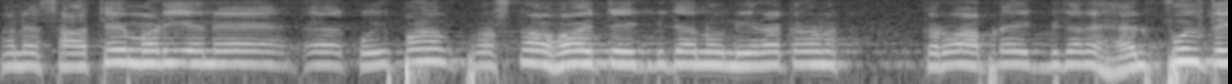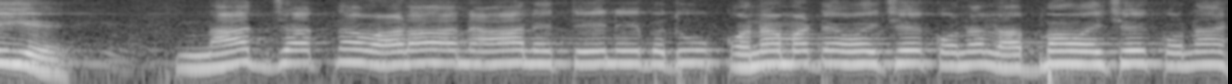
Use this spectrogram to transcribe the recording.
અને સાથે મળી અને કોઈ પણ પ્રશ્ન હોય તો એકબીજાનું નિરાકરણ કરવા આપણે એકબીજાને હેલ્પફુલ થઈએ. નાત જાતના વાળા અને આ ને તે ને એ બધું કોના માટે હોય છે, કોના લાભમાં હોય છે, કોના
